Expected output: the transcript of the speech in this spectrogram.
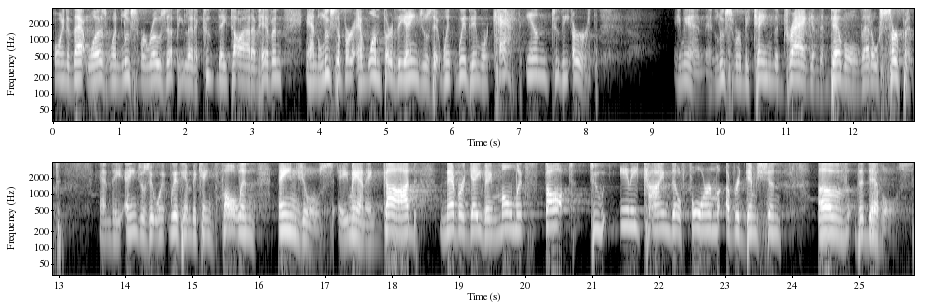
Point of that was when Lucifer rose up, he led a coup d'etat out of heaven, and Lucifer and one third of the angels that went with him were cast into the earth. Amen. And Lucifer became the dragon, the devil, that old serpent. And the angels that went with him became fallen angels. Amen. And God never gave a moment's thought to any kind of form of redemption of the devils.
